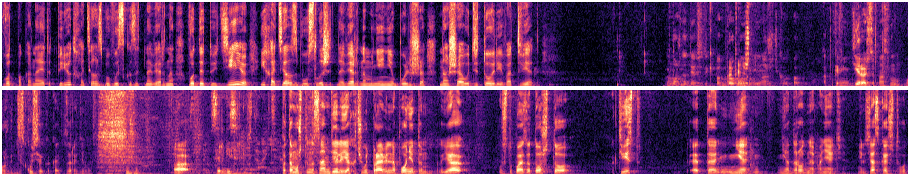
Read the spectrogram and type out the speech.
вот пока на этот период хотелось бы высказать, наверное, вот эту идею, и хотелось бы услышать, наверное, мнение больше нашей аудитории в ответ. Ну, можно это я все-таки попробую да, немножечко вот откомментировать, чтобы у нас, может быть, дискуссия какая-то зародилась. А, Сергей Сергеевич, давайте. Потому что на самом деле я хочу быть правильно понятым. Я выступаю за то, что активист — это не неоднородное понятие. Нельзя сказать, что вот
